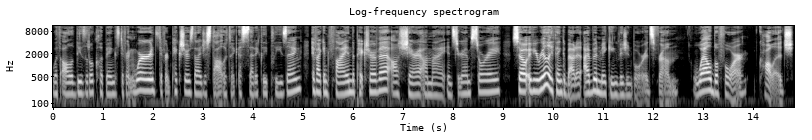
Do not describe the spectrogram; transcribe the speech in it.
with all of these little clippings, different words, different pictures that I just thought looked like aesthetically pleasing. If I can find the picture of it, I'll share it on my Instagram story. So if you really think about it, I've been making vision boards from well before college,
